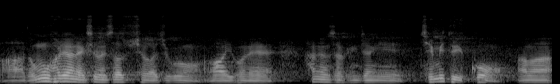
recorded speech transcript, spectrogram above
아, 너무 화려한 액션을 써주셔가지고 어, 이번에 하면서 굉장히 재미도 있고 아마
